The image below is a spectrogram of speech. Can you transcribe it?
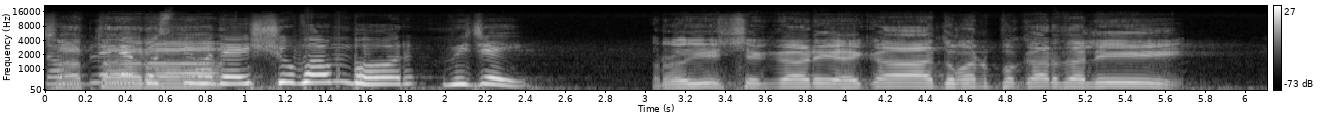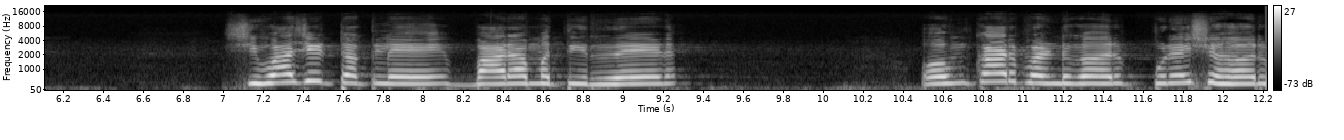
संपलेल्या सातारा शुभम भोर विजयी रोहित शिंगाडे आहे का दोन पुकार झाले? शिवाजी टकले बारामती रेड ओमकार बंडगर पुणे शहर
